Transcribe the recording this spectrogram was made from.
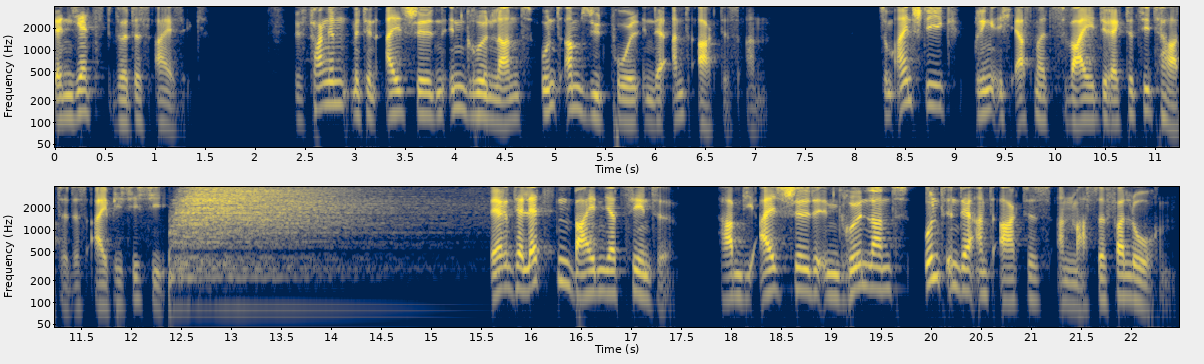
denn jetzt wird es eisig. Wir fangen mit den Eisschilden in Grönland und am Südpol in der Antarktis an. Zum Einstieg bringe ich erstmal zwei direkte Zitate des IPCC. Während der letzten beiden Jahrzehnte haben die Eisschilde in Grönland und in der Antarktis an Masse verloren.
